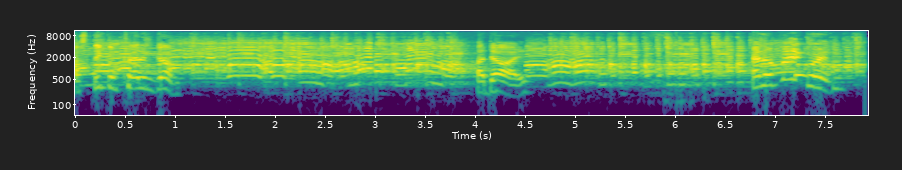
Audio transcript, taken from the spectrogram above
A stick of chewing gum. A die. And a penguin!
